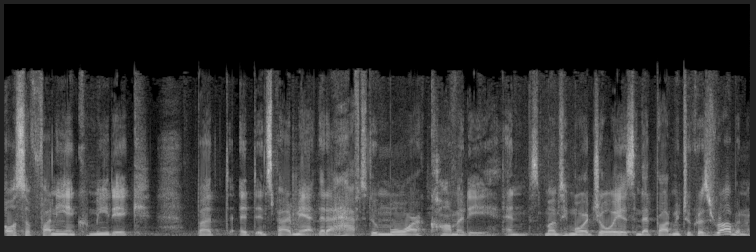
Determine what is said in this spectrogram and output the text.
also funny and comedic, but it inspired me that I have to do more comedy and something more joyous, and that brought me to Chris Robin.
